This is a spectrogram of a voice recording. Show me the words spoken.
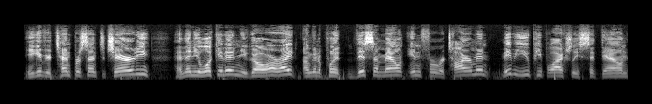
You give your 10% to charity, And then you look at it and you go, all right, I'm going to put this amount in for retirement. Maybe you people actually sit down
